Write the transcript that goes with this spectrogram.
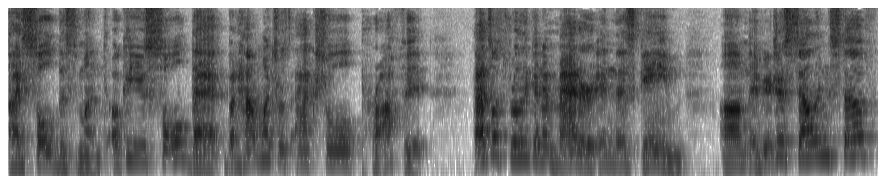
I sold this month. Okay, you sold that, but how much was actual profit? That's what's really to matter in this game. Um, if you're just selling stuff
